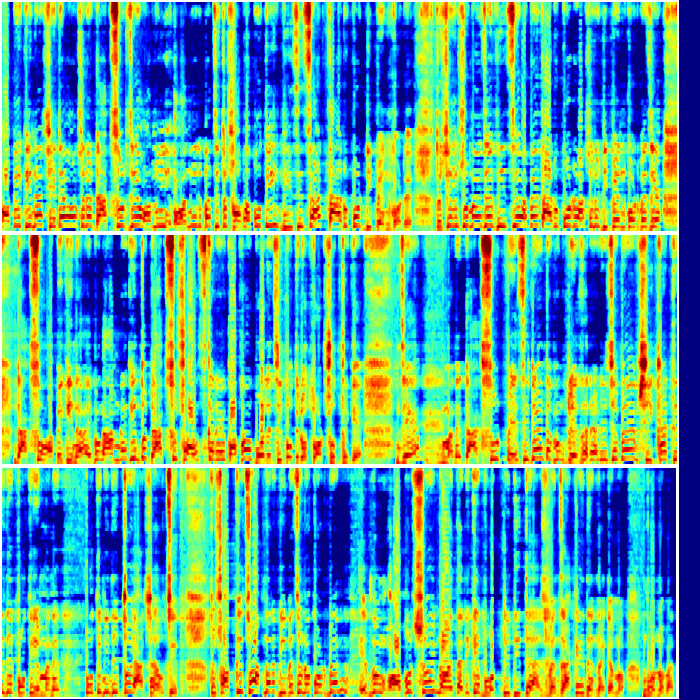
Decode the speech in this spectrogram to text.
হবে কিনা, সেটাও আসলে ডাকসুর যে অনির্বাচিত সভাপতি ভিসি স্যার, তার উপর ডিপেন্ড করে। তো সেই সময় যে ভিসি হবে, তার উপরও আসলে ডিপেন্ড করবে যে ডাকসু হবে কিনা। এবং আমরা কিন্তু ডাকসু সংস্কারের কথাও বলেছি প্রতিরোধ পর্ষদ থেকে, যে মানে ডাকসুর প্রেসিডেন্ট এবং ট্রেজারার হিসেবে শিক্ষার্থীদের প্রতি মানে প্রতিনিধিত্বই আসা উচিত। তো সবকিছু আপনারা বিবেচনা করবেন এবং অবশ্যই নয় তারিখে ভর্তি দিতে আসবেন, যাকেই দেন না কেন। ধন্যবাদ।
